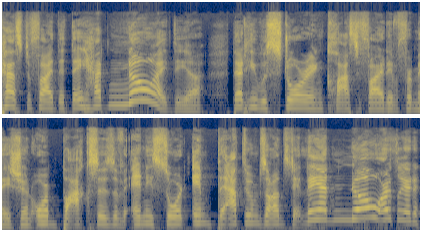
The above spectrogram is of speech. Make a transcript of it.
testified that they had no idea that he was storing classified information or boxes of any sort in bathrooms on stage. They had no earthly idea.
